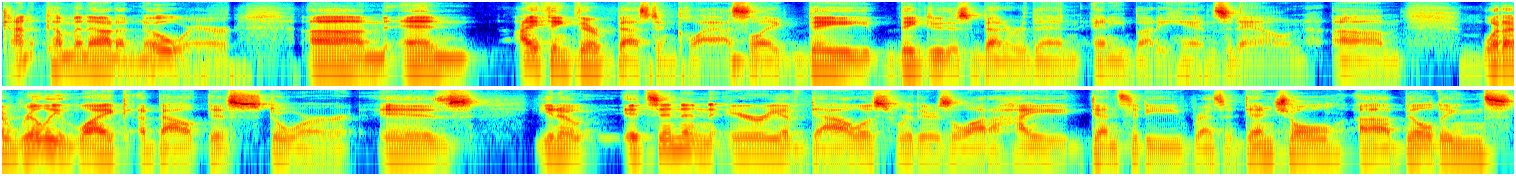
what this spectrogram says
kind of coming out of nowhere. Um, and I think they're best in class. Like they they do this better than anybody, hands down. Um, what I really like about this store is you know it's in an area of Dallas where there's a lot of high density residential uh, buildings.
